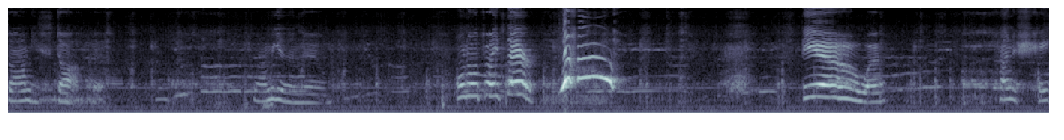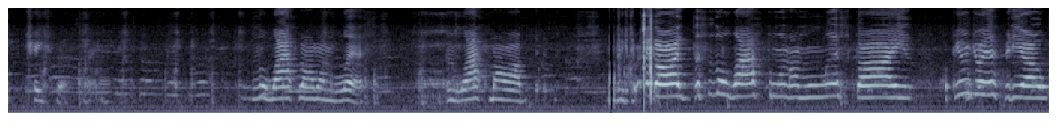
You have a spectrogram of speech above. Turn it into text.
Zombie stuck. Zombie is a noob. Oh no, it's right there! Woohoo! Ew! Trying to shake, chase this thing. This is the last mob on the list. And the last mob Hey guys, this is the last one on the list, guys. Hope you enjoyed this video.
